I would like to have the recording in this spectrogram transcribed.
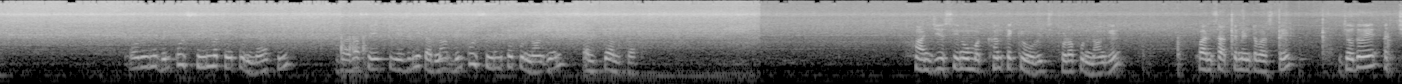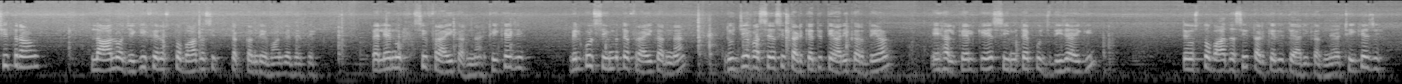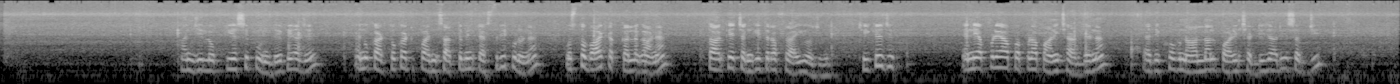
ਔਰ ਇਹਨੂੰ ਬਿਲਕੁਲ ਸਿਮ ਤੇ ਭੁੰਨਣਾ ਸੀ ਜ਼ਿਆਦਾ ਸੇਕ ਤੇਜ਼ ਨਹੀਂ ਕਰਨਾ। ਬਿਲਕੁਲ ਸਿਮ ਤੇ ਭੁੰਨਾਂਗੇ। ਹਲਕਾ ਹਲਕਾ। ਹਾਂਜੀ, ਅਸੀਂ ਇਹਨੂੰ ਮੱਖਣ ਤੇ ਘਿਓ ਵਿੱਚ ਥੋੜਾ ਭੁੰਨਾਂਗੇ। 5-7 ਮਿੰਟ ਵਾਸਤੇ। ਜਦੋਂ ਇਹ ਅੱਛੀ ਤਰ੍ਹਾਂ ਲਾਲ ਹੋ ਜਾਏਗੀ, ਫਿਰ ਉਸ ਤੋਂ ਬਾਅਦ ਅਸੀਂ ਢੱਕਣ ਦੇਵਾਂਗੇ ਇਹਦੇ ਤੇ। ਪਹਿਲੇ ਇਹਨੂੰ ਅਸੀਂ ਫਰਾਈ ਕਰਨਾ ਠੀਕ ਹੈ ਜੀ? ਬਿਲਕੁਲ ਸਿਮ ਤੇ ਫਰਾਈ ਕਰਨਾ ਹੈ। ਦੂਜੇ ਪਾਸੇ ਅਸੀਂ ਤੜਕੇ ਦੀ ਤਿਆਰੀ ਕਰਦੇ ਹਾਂ। ਇਹ ਹਲਕੇ ਹਲਕੇ ਸਿਮ ਤੇ ਭੁੱਜਦੀ ਜਾਏਗੀ ਤੇ ਉਸ ਤੋਂ ਬਾਅਦ ਅਸੀਂ ਤੜਕੇ ਦੀ ਤਿਆਰੀ ਕਰਨੇ ਆ ਠੀਕ ਹੈ ਜੀ? ਹਾਂਜੀ, ਲੋਕੀ ਅਸੀਂ ਭੁੰਨਦੇ ਪਿਆ ਜੇ। ਇਹਨੂੰ ਘੱਟ ਤੋਂ ਘੱਟ 5-7 ਮਿੰਟ ਇਸ ਤਰ੍ਹਾਂ ਹੀ ਭੁੰਨਣਾ ਉਸ ਤੋਂ ਬਾਅਦ ਟੱਕਰ ਲਗਾਉਣਾ ਤਾਂ ਕਿ ਚੰਗੀ ਤਰ੍ਹਾਂ ਫਰਾਈ ਹੋ ਜਾਵੇ। ਠੀਕ ਹੈ ਜੀ? ਇਹਨੇ ਆਪਣੇ ਆਪ ਆਪਣਾ ਪਾਣੀ ਛੱਡ ਦੇਣਾ ਇਹ ਦੇਖੋ ਨਾਲ ਨਾਲ ਪਾਣੀ ਛੱਡੀ ਜਾ ਰਹੀ ਸਬਜ਼ੀ।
